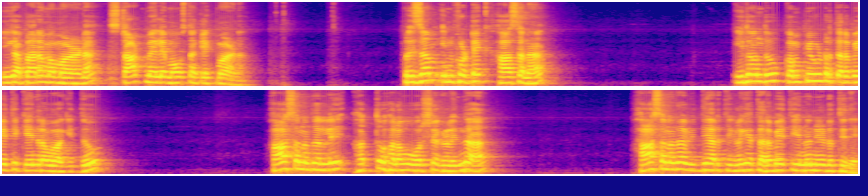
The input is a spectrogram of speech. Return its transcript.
ಈಗ ಪ್ರಾರಂಭ ಮಾಡೋಣ. ಸ್ಟಾರ್ಟ್ ಮೇಲೆ ಮೌಸ್ನ ಕ್ಲಿಕ್ ಮಾಡೋಣ. Prism Infotech Hassan. ಇದೊಂದು ಕಂಪ್ಯೂಟರ್ ತರಬೇತಿ ಕೇಂದ್ರವಾಗಿದ್ದು, ಹಾಸನದಲ್ಲಿ ಹತ್ತು ಹಲವು ವರ್ಷಗಳಿಂದ ಹಾಸನದ ವಿದ್ಯಾರ್ಥಿಗಳಿಗೆ ತರಬೇತಿಯನ್ನು ನೀಡುತ್ತಿದೆ.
